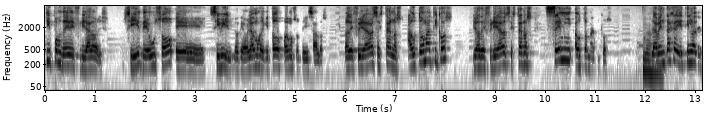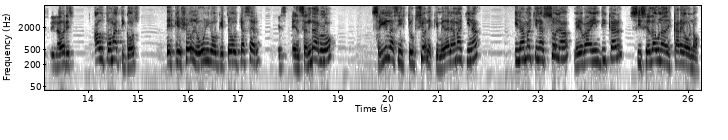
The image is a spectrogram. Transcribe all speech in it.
tipos de desfibriladores, ¿sí? De uso eh, civil, lo que hablamos de que todos podemos utilizarlos los desfibriladores externos automáticos y los desfibriladores externos semiautomáticos. La ventaja que tienen los desfibriladores automáticos es que yo lo único que tengo que hacer es encenderlo, seguir las instrucciones que me da la máquina y la máquina sola me va a indicar si se da una descarga o no.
